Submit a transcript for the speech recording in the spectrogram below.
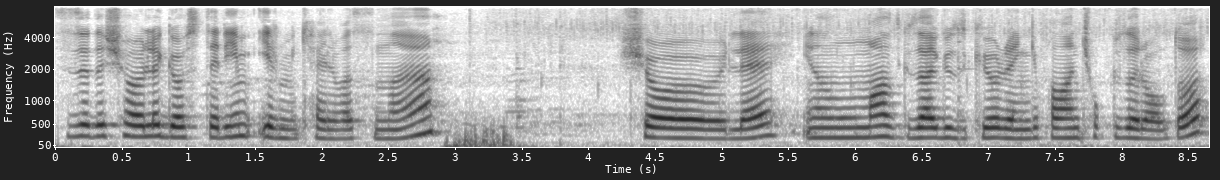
Size de şöyle göstereyim irmik helvasını. Şöyle inanılmaz güzel gözüküyor. Rengi falan çok güzel oldu.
